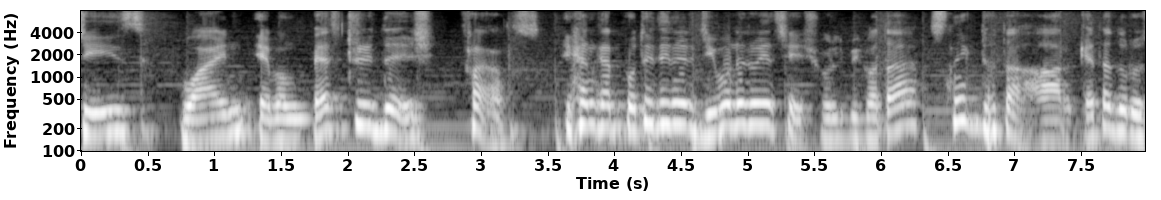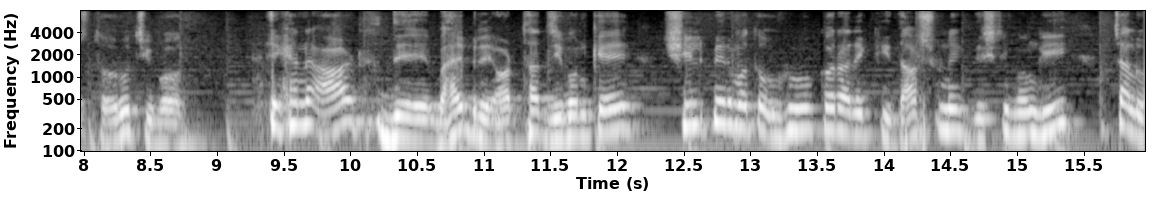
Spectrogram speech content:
চিজ, ওয়াইন এবং পেস্ট্রির দেশ ফ্রান্স। এখানকার প্রতিদিনের জীবনে রয়েছে শৈল্পিকতা, স্নিগ্ধতা আর কেতাদুরস্থ রুচিবোধ। এখানে আর্ট দে ভাইব্রে অর্থাৎ জীবনকে শিল্পের মতো উপভোগ করার একটি দার্শনিক দৃষ্টিভঙ্গি চালু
